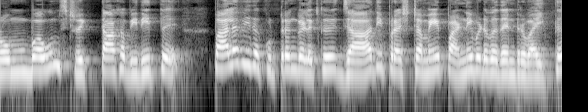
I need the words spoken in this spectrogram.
ரொம்பவும் ஸ்ட்ரிக்டாக விதித்து பலவித குற்றங்களுக்கு ஜாதி பிரஷ்டமே பண்ணிவிடுவதென்று வைத்து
